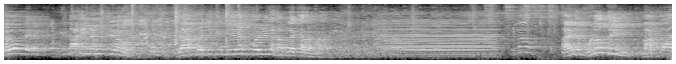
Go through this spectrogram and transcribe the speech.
होय, काही नव्हते हो. उपयोग ग्रामपंचायती मिळत पडली का आपल्या खरं आणि म्हणून तुम्ही म्हणतोय माका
